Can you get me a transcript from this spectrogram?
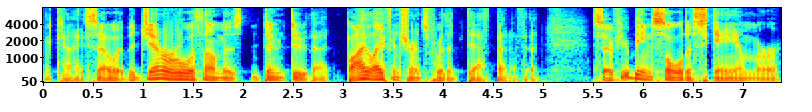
Okay, so the general rule of thumb is don't do that. Buy life insurance for the death benefit. So if you're being sold a scam or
